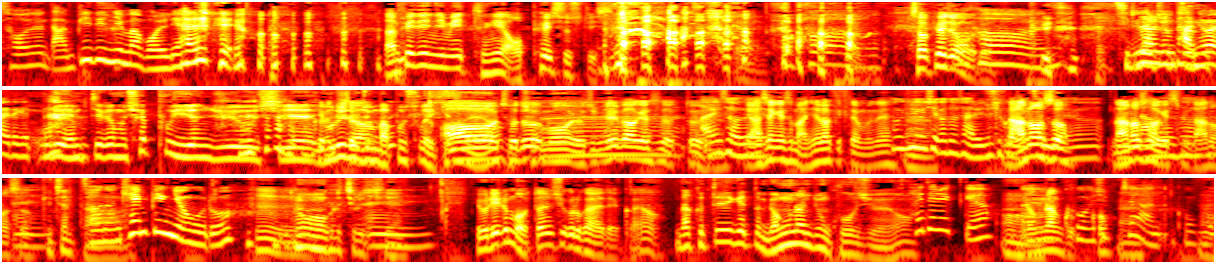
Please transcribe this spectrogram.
저는 남 PD님만 멀리 할래요. 남 PD님이 등에 엎여 있을 수도 있어요. 네. 저 표정으로. 지리날 좀 다녀와야 되겠다. 우리 MT 가면 셰프 이현주 씨의 그렇죠. 요리를 좀 맛볼 수가 있겠네요. 어, 저도 그렇죠? 뭐 요즘 1박에서 또 아니, 야생에서 많이 해봤기 때문에. 황규영 씨가 더 잘해주실 것 나눠서. 나눠서, 나눠서 하겠습니다. 나눠서. 네. 괜찮다. 저는 캠핑용으로. 음. 어, 그렇지, 그렇지. 네. 요리를 뭐 어떤 식으로 가야 될까요? 나 그때 얘기했던 명란 좀 구워줘요. 해드릴게요. 어. 명란 굽고. 쉽지 않, 고 네.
